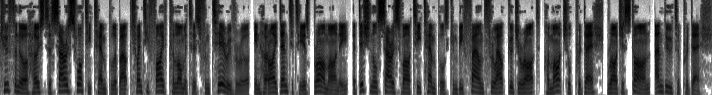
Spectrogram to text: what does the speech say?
Kuthanur hosts a Saraswati temple about 25 kilometers from Tiruvallur. In her identity as Brahmani, additional Sarasvati temples can be found throughout Gujarat, Himachal Pradesh, Rajasthan, and Uttar Pradesh.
